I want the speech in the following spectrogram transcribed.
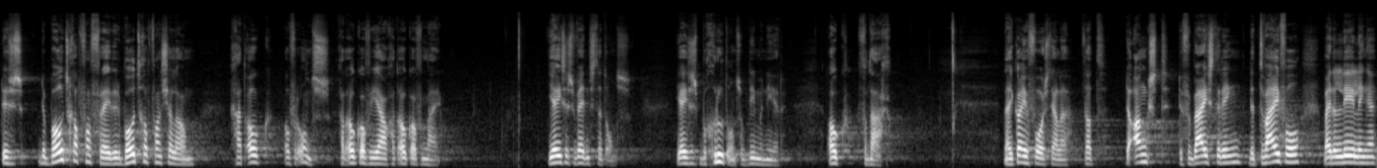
Dus de boodschap van vrede, de boodschap van shalom, gaat ook over ons, gaat ook over jou, gaat ook over mij. Jezus wenst het ons. Jezus begroet ons op die manier. Ook vandaag. Nou, je kan je voorstellen dat de angst, de verbijstering, de twijfel bij de leerlingen,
